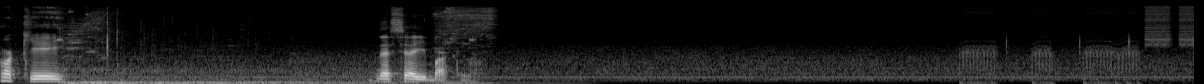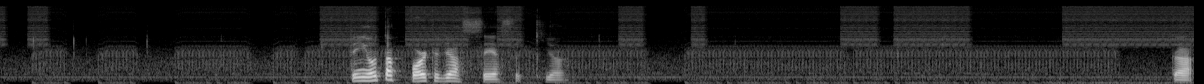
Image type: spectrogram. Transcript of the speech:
Ok. Desce aí, Batman. Tem outra porta de acesso aqui, ó. Tá.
